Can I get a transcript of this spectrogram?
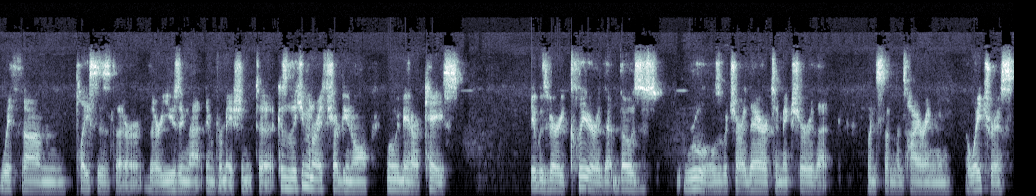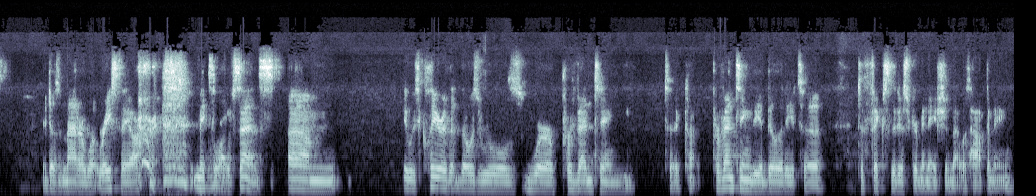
with um, places that are that are using that information to because the Human Rights Tribunal when we made our case it was very clear that those rules, which are there to make sure that when someone's hiring a waitress, it doesn't matter what race they are, it makes a lot of sense. Um, it was clear that those rules were preventing to preventing the ability to to fix the discrimination that was happening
